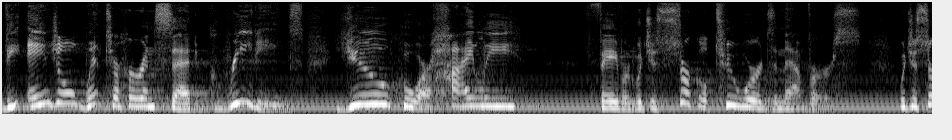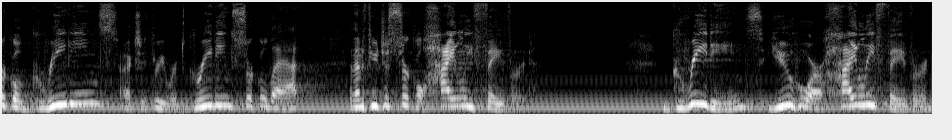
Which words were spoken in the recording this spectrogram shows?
The angel went to her and said, Greetings, you who are highly favored, which is circle two words in that verse. Would you circle greetings? Actually, three words. Greetings, circle that. And then if you just circle highly favored. Greetings, you who are highly favored,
